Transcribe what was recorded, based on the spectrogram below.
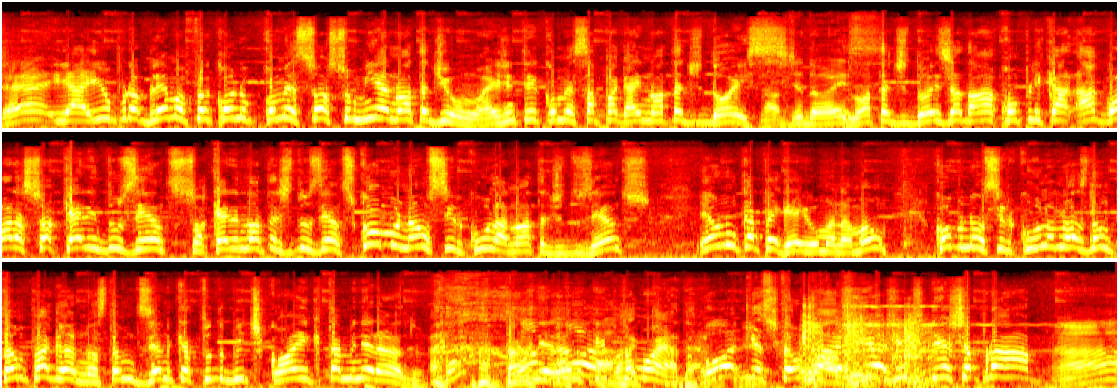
É, e aí o problema foi quando começou a sumir a nota de um. Aí a gente teve que começar a pagar em nota de dois. Nota de dois. Nota de dois já dá uma complicada. Agora só querem 200, só querem nota de 200. Como não circula a nota de 200, eu nunca peguei uma na mão. Como não circula, nós não estamos pagando. Nós estamos dizendo que é tudo Bitcoin que tá minerando. Tá minerando boa. criptomoeda. Boa questão, E Paulo. aí a gente deixa pra, Ah,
